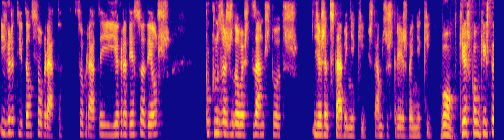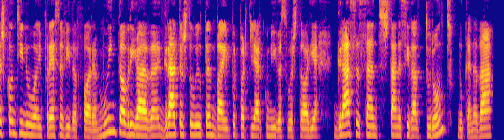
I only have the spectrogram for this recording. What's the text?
e gratidão. Sou grata, sou grata e agradeço a Deus porque nos ajudou estes anos todos e a gente está bem aqui, estamos os três bem aqui. Bom, que as conquistas continuem por essa vida fora. Muito obrigada, grata estou eu também por partilhar comigo a sua história. Graça Santos está na cidade de Toronto, no Canadá,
